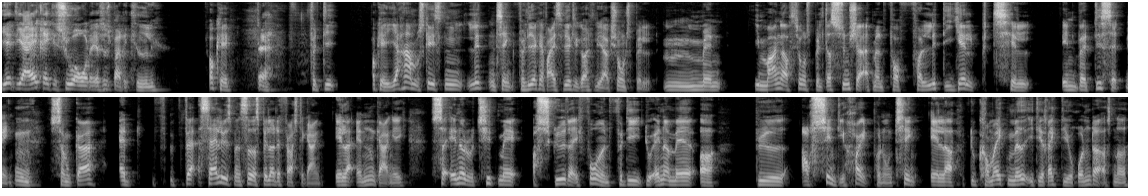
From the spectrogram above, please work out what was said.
jeg, jeg er ikke rigtig sur over det. Jeg synes bare, det er kedeligt. Okay. Ja. Fordi okay, jeg har måske sådan lidt en ting, fordi jeg kan faktisk virkelig godt lide auktionsspil, men i mange auktionsspil, der synes jeg, at man får for lidt hjælp til en værdisætning, mm. som gør, at særligt hvis man sidder og spiller det første gang, eller anden gang, ikke, så ender du tit med at skyde dig i foden, fordi du ender med at byde afsindig højt på nogle ting, eller du kommer ikke med i de rigtige runder og sådan noget.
